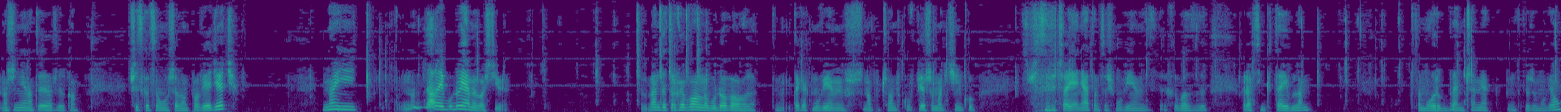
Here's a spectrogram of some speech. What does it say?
znaczy nie na tyle, tylko wszystko co muszę wam powiedzieć. No i no dalej budujemy właściwie. Będę trochę wolno budował, ale tak- jak mówiłem już na początku, w pierwszym odcinku z przyzwyczajenia, tam coś mówiłem z, chyba z crafting tablem, czy tam workbenchem, jak niektórzy mówią.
